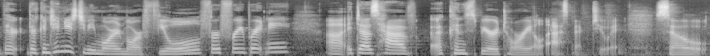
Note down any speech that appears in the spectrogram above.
there, there continues to be more and more fuel for Free Britney. Uh, it does have a conspiratorial aspect to it. So,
